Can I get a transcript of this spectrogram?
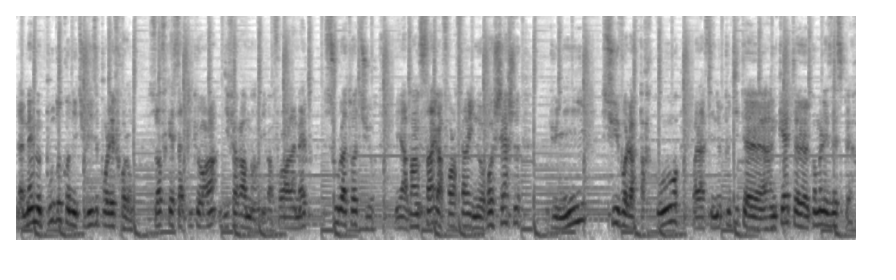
La même poudre qu'on utilise pour les frelons, sauf qu'elle s'appliquera différemment. Il va falloir la mettre sous la toiture. Mais avant ça, il va falloir faire une recherche du nid, suivre leur parcours. Voilà, c'est une petite euh, enquête euh, comme on les espère.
